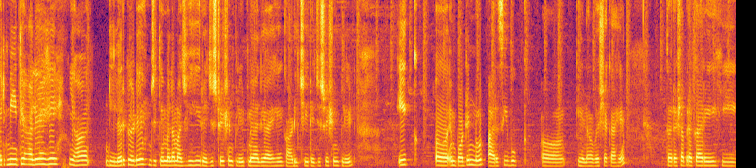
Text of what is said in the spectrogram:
तर मी इथे आले आहे ह्या डीलरकडे जिथे मला माझी ही रजिस्ट्रेशन प्लेट मिळाली आहे गाडीची रजिस्ट्रेशन प्लेट एक important note R C book घेणं आवश्यक आहे. तर अशा प्रकारे ही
